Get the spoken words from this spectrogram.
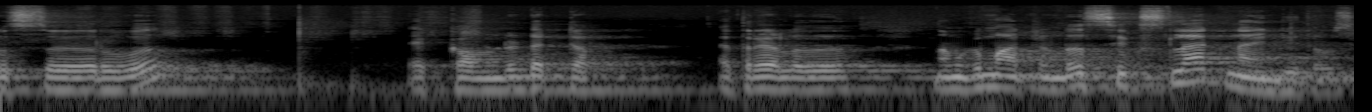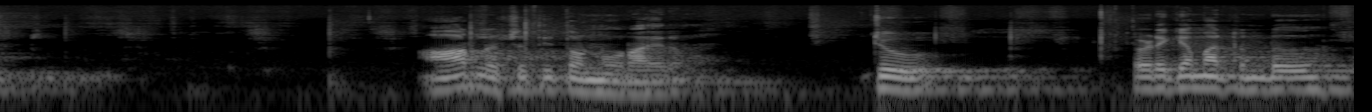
റിസർവ് അക്കൗണ്ട് ഡെറ്റർ എത്രയുള്ളത് നമുക്ക് മാറ്റേണ്ടത് സിക്സ് ലാക്ക് നയന്റി തൗസൻഡ് ആറ് ലക്ഷത്തി തൊണ്ണൂറായിരം. ടു. എവിടേക്കാണ് മാറ്റേണ്ടത്?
